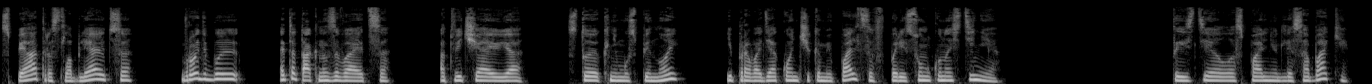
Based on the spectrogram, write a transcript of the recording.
спят, расслабляются. Вроде бы это так называется. Отвечаю я, стоя к нему спиной и проводя кончиками пальцев по рисунку на стене. «Ты сделала спальню для собаки?»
